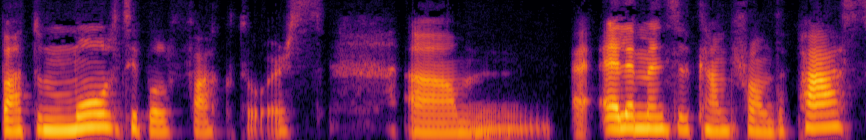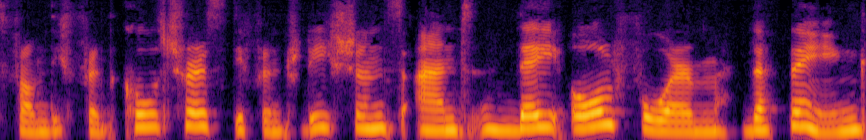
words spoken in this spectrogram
but multiple factors, um, elements that come from the past, from different cultures, different traditions, and they all form the thing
